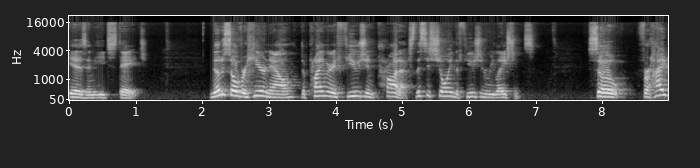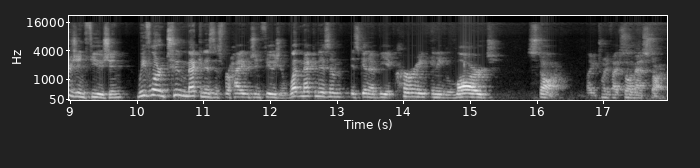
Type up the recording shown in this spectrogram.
is in each stage. Notice over here now the primary fusion products. This is showing the fusion relations. So for hydrogen fusion, we've learned two mechanisms for hydrogen fusion. What mechanism is going to be occurring in a large star, like a 25 solar mass star?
